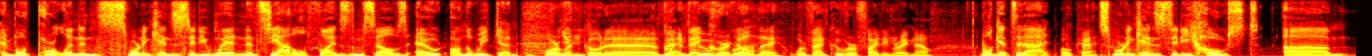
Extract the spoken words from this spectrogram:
and both Portland and Sporting Kansas City win, then Seattle finds themselves out on the weekend. Portland You- go to go to Vancouver, Vancouver. don't they? Where Vancouver are fighting right now. We'll get to that. Okay. Sporting Kansas City host um,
